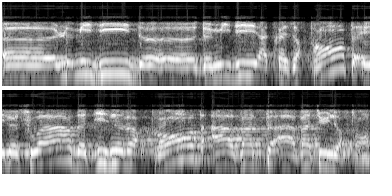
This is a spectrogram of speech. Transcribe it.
euh, le midi de, de, midi à 13h30 et le soir de 19h30 à, 20, à 21h30.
